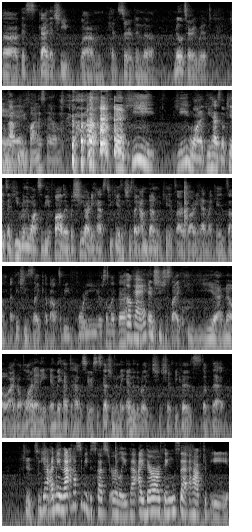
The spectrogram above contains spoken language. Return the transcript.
uh, this guy that she um, had served in the military with. Who and- happen to be fine as hell. and he he wanted he has no kids and he really wants to be a father but she already has two kids and she's like i'm done with kids i already had my kids I'm, i think she's like about to be 40 or something like that Okay. and she's just like yeah no i don't want any and they had to have a serious discussion and they ended the relationship because of that kid situation. yeah, I mean that has to be discussed early. That I, there are things that have to be,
